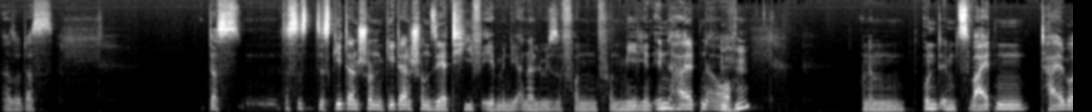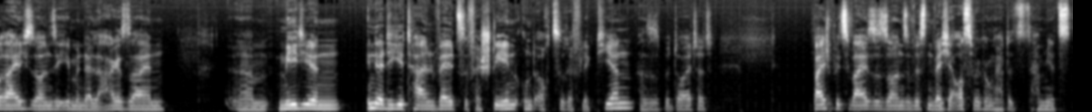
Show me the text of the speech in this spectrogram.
Also das, das, das, ist, das geht, dann schon, geht dann schon sehr tief eben in die Analyse von, von Medieninhalten auch. Mhm. Und im, und im zweiten Teilbereich sollen sie eben in der Lage sein, ähm, Medien in der digitalen Welt zu verstehen und auch zu reflektieren. Also das bedeutet, beispielsweise sollen sie wissen, welche Auswirkungen hat, es, haben jetzt,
